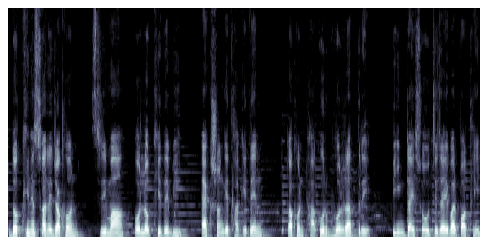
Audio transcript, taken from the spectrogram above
দক্ষিণেশ্বরে যখন শ্রীমা ও লক্ষ্মীদেবী একসঙ্গে থাকিতেন, তখন ঠাকুর ভোররাত্রে তিনটায় শৌচে যাইবার পথে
